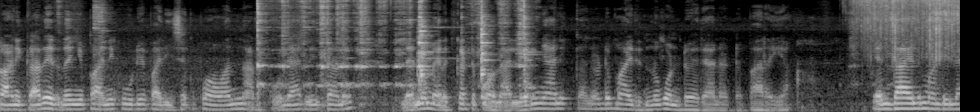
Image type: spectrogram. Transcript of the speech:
കാണിക്കാതെ ഇരുന്ന് കഴിഞ്ഞ് പനി കൂടിയ പരീക്ഷയ്ക്ക് പോകാൻ നടക്കൂല അറിയിട്ടാണ് ഇതന്നെ മെനക്കെട്ട് പോകുന്നത് അല്ലെങ്കിൽ ഞാൻ ഇക്കാനോട് മരുന്ന് കൊണ്ടുവരാനായിട്ട് പറയാം. എന്തായാലും മണ്ടില്ല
